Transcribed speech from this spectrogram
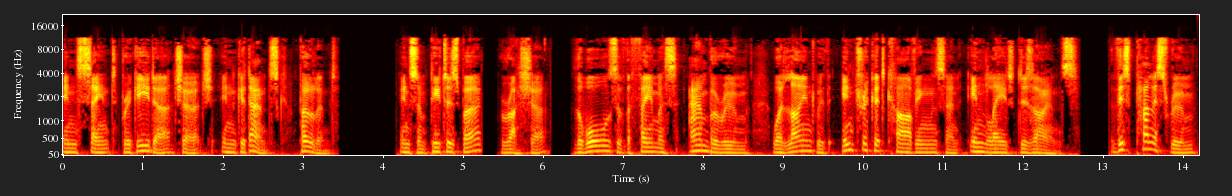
in St. Brigida Church in Gdansk, Poland. In St. Petersburg, Russia, the walls of the famous Amber Room were lined with intricate carvings and inlaid designs. This palace room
